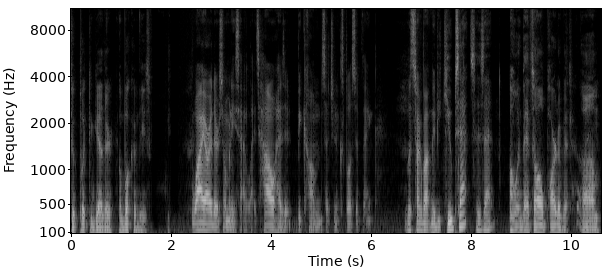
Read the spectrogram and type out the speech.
to put together a book of these. Why are there so many satellites? How has it become such an explosive thing? Let's talk about maybe CubeSats. Is that? Oh, and that's all part of it. Um,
